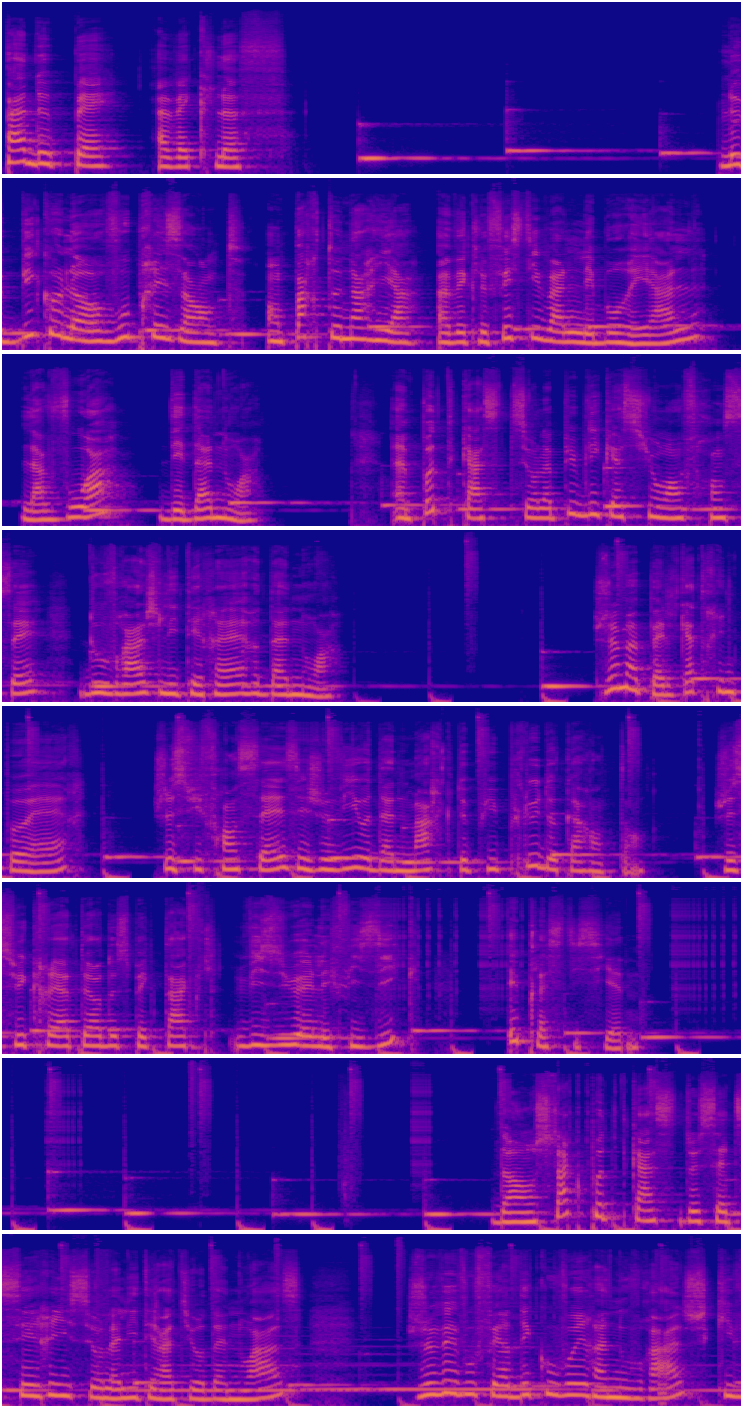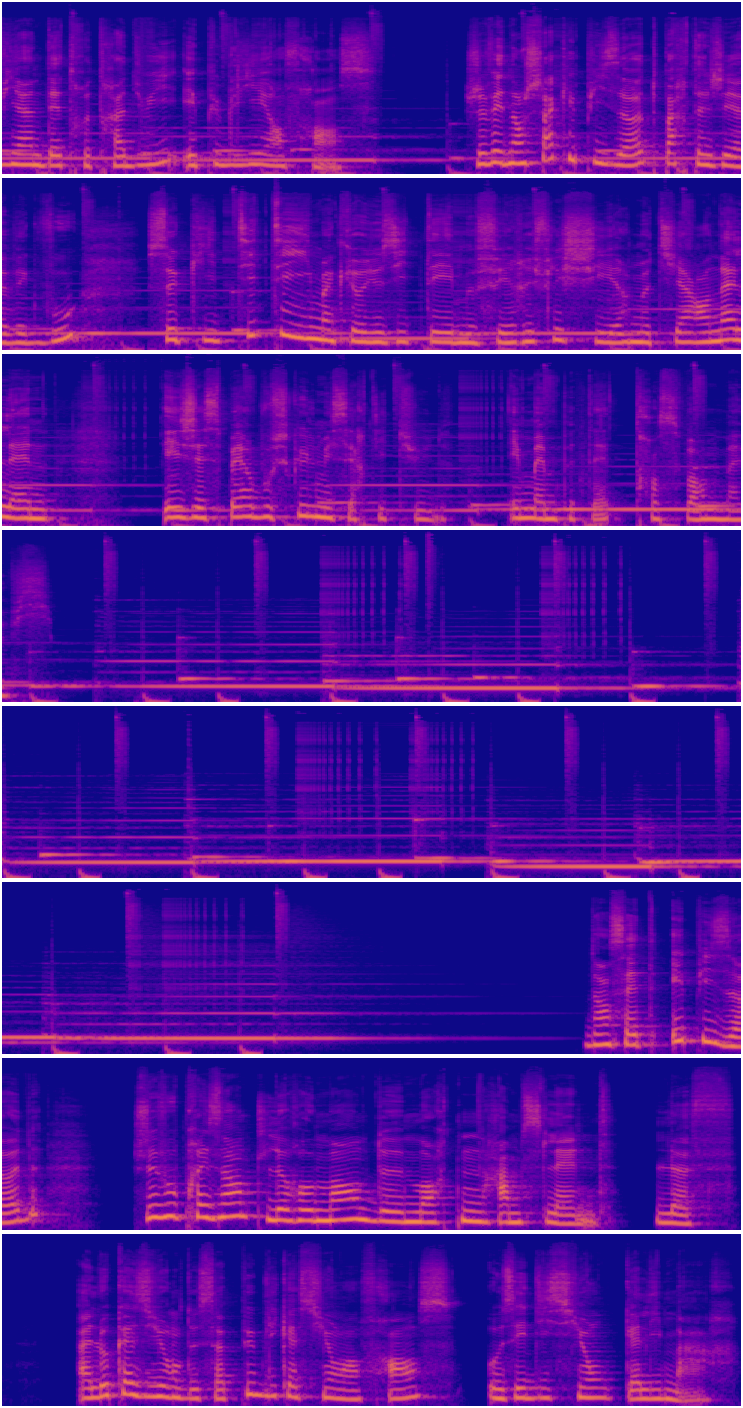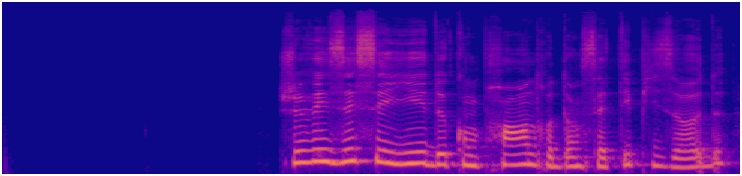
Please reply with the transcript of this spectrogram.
Pas de paix avec l'œuf. Le Bicolore vous présente, en partenariat avec le Festival Les Boréales, La Voix des Danois. Un podcast sur la publication en français d'ouvrages littéraires danois. Je m'appelle Catherine Poher, je suis française et je vis au Danemark depuis plus de 40 ans. Je suis créateur de spectacles visuels et physiques plasticienne. Dans chaque podcast de cette série sur la littérature danoise, je vais vous faire découvrir un ouvrage qui vient d'être traduit et publié en France. Je vais dans chaque épisode partager avec vous ce qui titille ma curiosité, me fait réfléchir, me tient en haleine et j'espère bouscule mes certitudes et même peut-être transforme ma vie. Dans cet épisode, je vous présente le roman de Morten Ramsland, L'œuf, à l'occasion de sa publication en France aux éditions Gallimard. Je vais essayer de comprendre dans cet épisode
